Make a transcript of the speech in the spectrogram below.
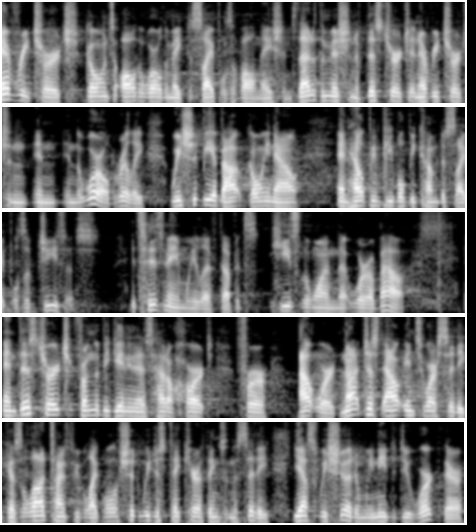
every church go into all the world and make disciples of all nations. That is the mission of this church and every church in, in, in the world, really. We should be about going out and helping people become disciples of Jesus. It's his name we lift up. It's he's the one that we're about. And this church from the beginning has had a heart for outward, not just out into our city, because a lot of times people are like, well, shouldn't we just take care of things in the city? Yes, we should, and we need to do work there,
